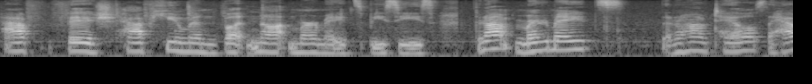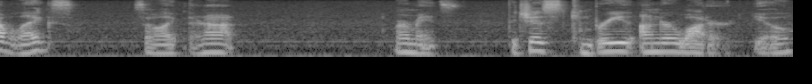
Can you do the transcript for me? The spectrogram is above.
half fish, half human, but not mermaid species. They're not mermaids. They don't have tails. They have legs. So like they're not mermaids. They just can breathe underwater, yo.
